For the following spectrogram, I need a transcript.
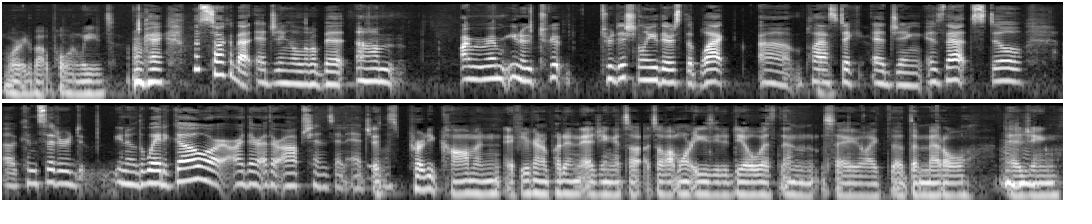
worried about pulling weeds. Okay, let's talk about edging a little bit. Um, I remember, you know, tr- traditionally there's the black um, plastic edging. Is that still uh, considered, you know, the way to go, or are there other options in edging? It's pretty common if you're going to put in edging. It's a, it's a lot more easy to deal with than say like the the metal edging.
